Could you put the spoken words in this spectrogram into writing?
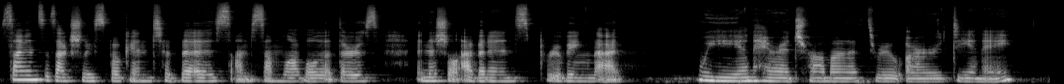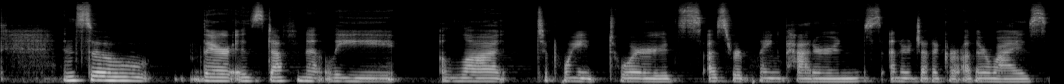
science has actually spoken to this on some level that there's initial evidence proving that we inherit trauma through our DNA. And so there is definitely a lot to point towards us replaying patterns, energetic or otherwise,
